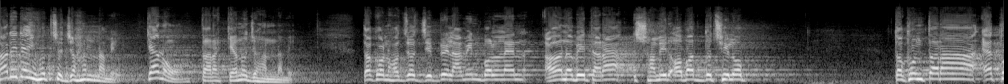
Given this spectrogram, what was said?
নারীরাই হচ্ছে জাহান্নামে। কেন? তারা কেন জাহান্নামে? তখন হজরত জিব্রিল আমিন বললেন নবী, তারা স্বামীর অবাধ্য ছিল। তখন তারা এত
